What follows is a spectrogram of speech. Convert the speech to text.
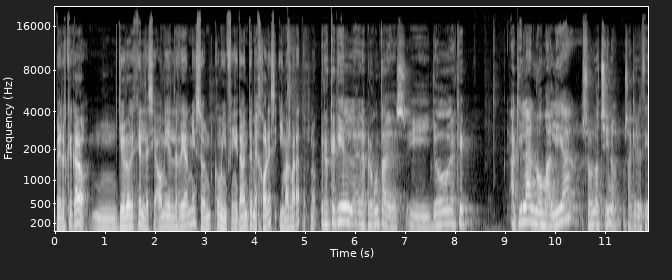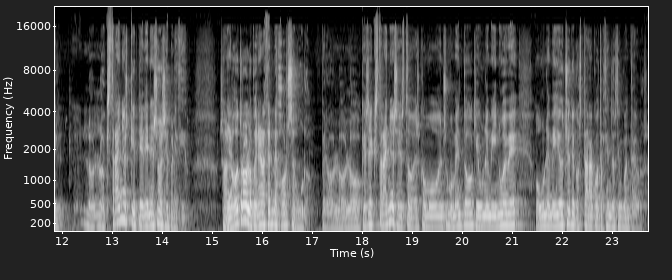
pero es que, claro, mm, yo creo que es que el de Xiaomi y el de Realme son como infinitamente mejores y más baratos, ¿no? Pero es que aquí la pregunta es, y yo es que Aquí la anomalía son los chinos. O sea, quiero decir, lo, extraño es que te den eso a ese precio. O sea, lo otro lo podrían hacer mejor seguro. Pero lo, que es extraño es esto. Es como en su momento que un MI 9 o un MI 8 te costara 450 euros.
